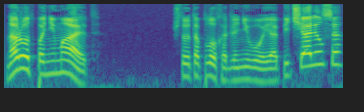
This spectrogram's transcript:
Народ понимает, что это плохо для него, и опечалился.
